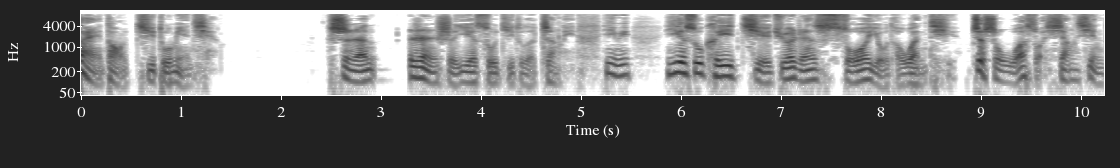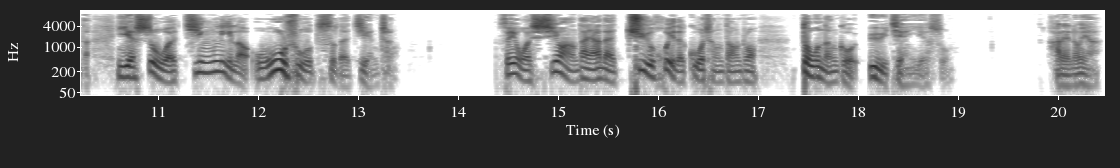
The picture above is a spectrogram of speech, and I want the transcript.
带到基督面前，使人认识耶稣基督的真理，因为耶稣可以解决人所有的问题，这是我所相信的，也是我经历了无数次的见证。所以我希望大家在聚会的过程当中都能够遇见耶稣。哈利路亚！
